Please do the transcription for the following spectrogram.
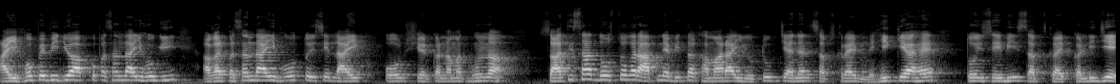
आई होप ये वीडियो आपको पसंद आई होगी। अगर पसंद आई हो तो इसे लाइक और शेयर करना मत भूलना। साथ ही साथ दोस्तों, अगर आपने अभी तक हमारा यूट्यूब चैनल सब्सक्राइब नहीं किया है तो इसे भी सब्सक्राइब कर लीजिए,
